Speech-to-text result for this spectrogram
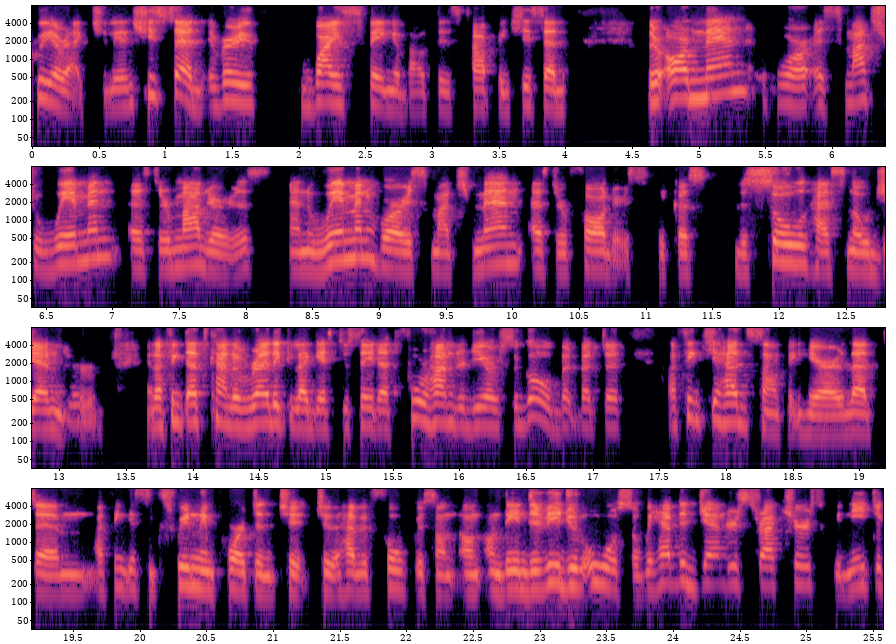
queer actually. And she said a very wise thing about this topic. She said there are men who are as much women as their mothers, and women who are as much men as their fathers, because the soul has no gender. And I think that's kind of radical, I guess, to say that 400 years ago. But but uh, I think she had something here that um, I think is extremely important to to have a focus on, on on the individual. Also, we have the gender structures. We need to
